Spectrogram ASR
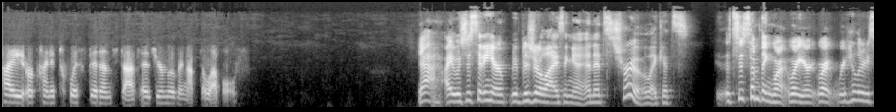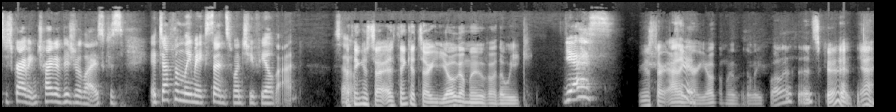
tight or kind of twisted and stuff as you're moving up the levels. Yeah, I was just sitting here visualizing it, and it's true. Like it's it's just something where, where you're where, where Hilary's describing. Try to visualize because it definitely makes sense once you feel that. So I think it's our I think it's our yoga move of the week. Yes. We're gonna start adding True. our yoga move of the week. Well, it's, it's good. Yeah.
